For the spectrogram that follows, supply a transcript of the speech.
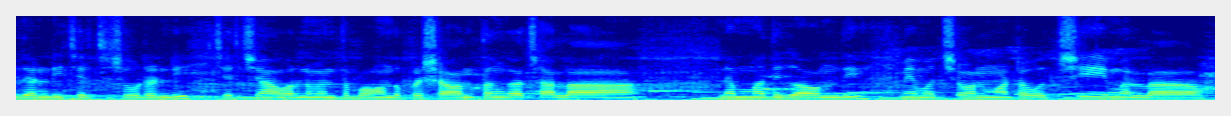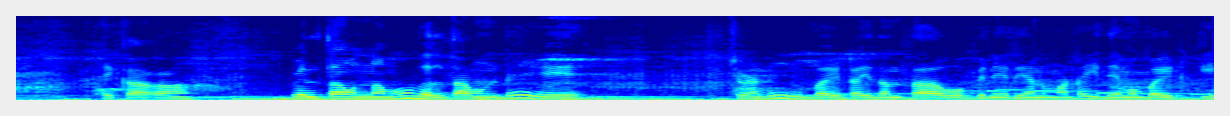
ఇదండి చర్చి చూడండి. చర్చి ఆవరణం ఎంత బాగుందో ప్రశాంతంగా చాలా నెమ్మదిగా ఉంది. మేము వచ్చామన్నమాట వచ్చి మళ్ళా ఇక వెళ్తూ ఉన్నాము. వెళ్తూ ఉంటే చూడండి బయట ఇదంతా ఓపెన్ ఏరియా అనమాట ఇదేమో బయటికి.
